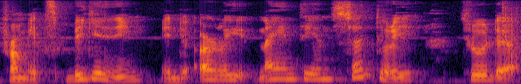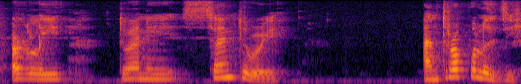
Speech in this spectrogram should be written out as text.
From its beginning in the early 19th century through the early 20th century, anthropology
